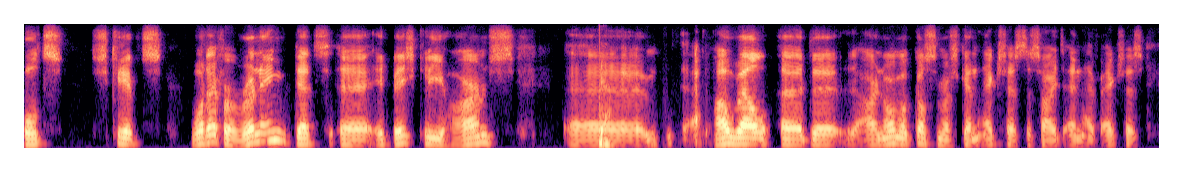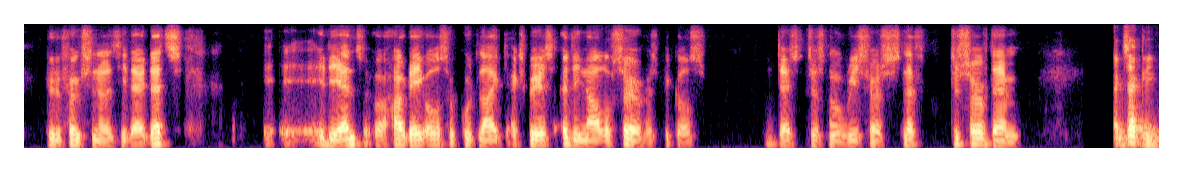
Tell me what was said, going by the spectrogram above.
bots, scripts, whatever running that uh, it basically harms uh, yeah. how well uh, the our normal customers can access the site and have access to the functionality there. That's in the end how they also could like experience a denial of service because there's just no resources left to serve them. Exactly.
